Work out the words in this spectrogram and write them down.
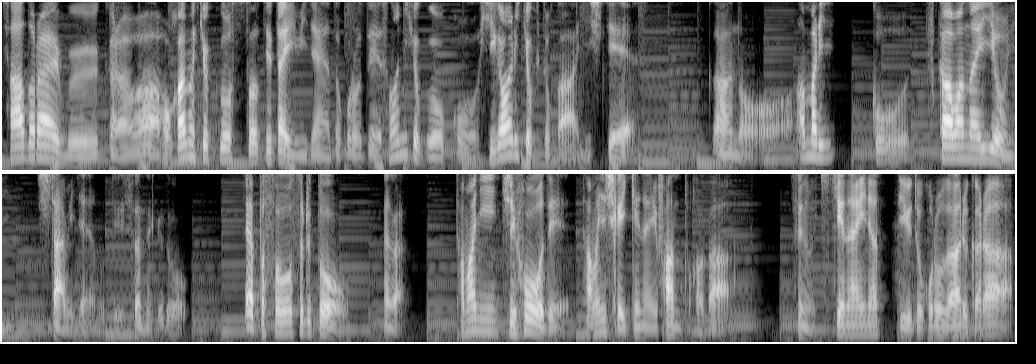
サードライブからは他の曲を育てたいみたいなところで、その2曲をこう日替わり曲とかにして、あの、あんまりこう使わないようにしたみたいなこと言ってたんだけど、やっぱそうすると、なんか、たまに地方でたまにしか行けないファンとかが、そういうのを聞けないなっていうところがあるから、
